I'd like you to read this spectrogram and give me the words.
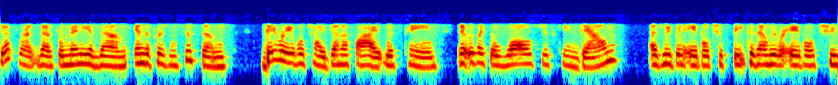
different than for many of them in the prison system, they were able to identify with pain. And it was like the walls just came down as we've been able to speak to them. We were able to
